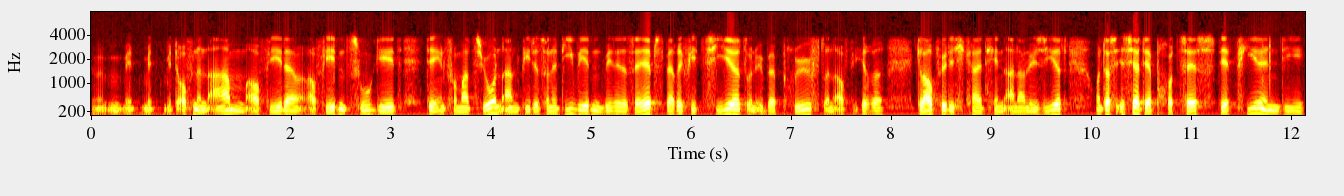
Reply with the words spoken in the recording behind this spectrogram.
mit, mit, mit offenen Armen auf, jeder, auf jeden zugeht, der Informationen anbietet, sondern die werden wieder selbst verifiziert und überprüft und auf ihre Glaubwürdigkeit hin analysiert. Und das ist ja der Prozess der vielen, die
